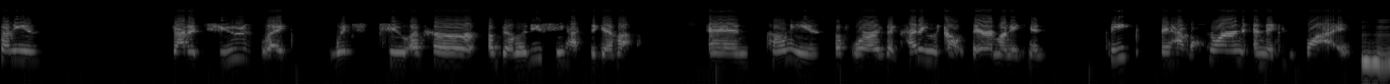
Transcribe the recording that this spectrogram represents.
Sunny's got to choose like which two of her abilities she has to give up. And ponies, before the cutting out ceremony, can speak, they have a horn, and they can fly. Mhm.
